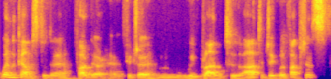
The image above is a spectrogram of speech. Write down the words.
when it comes to the further uh, future, um, we plan to add JQL functions Mm,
